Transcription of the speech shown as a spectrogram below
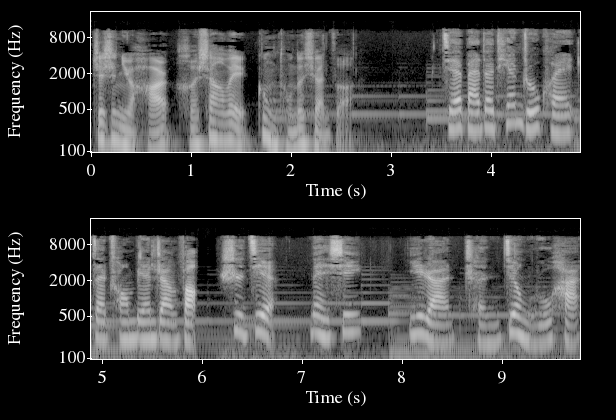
这是女孩和上尉共同的选择。洁白的天竺葵在窗边绽放，世界，内心。依然沉静如海。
